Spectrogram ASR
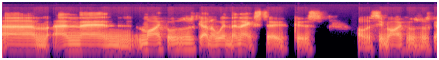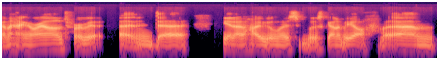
um, and then Michaels was going to win the next two because obviously Michaels was going to hang around for a bit. And, uh, you know, Hogan was was going to be off. Um,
